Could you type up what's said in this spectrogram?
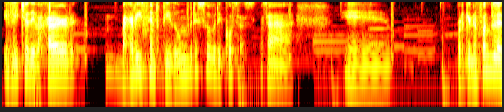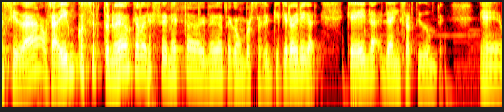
el hecho de bajar, bajar incertidumbre sobre cosas. O sea, eh, porque en el fondo la ansiedad, o sea, hay un concepto nuevo que aparece en esta, en esta conversación que quiero agregar, que es la, incertidumbre. Eh,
